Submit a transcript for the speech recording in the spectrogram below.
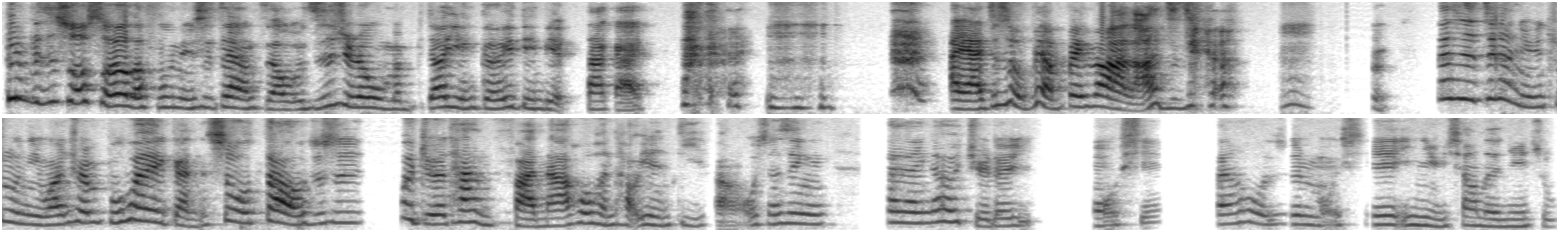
并不是说所有的腐女是这样子哦，我只是觉得我们比较严格一点点，大概大概。哎呀，就是我不想被骂啦，就这样。但是这个女主你完全不会感受到，就是会觉得她很烦啊，或很讨厌的地方。我相信大家应该会觉得某些番或者是某些以女向的女主。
